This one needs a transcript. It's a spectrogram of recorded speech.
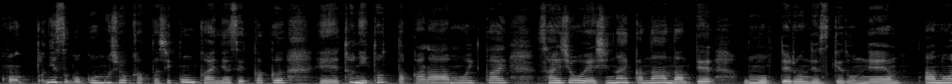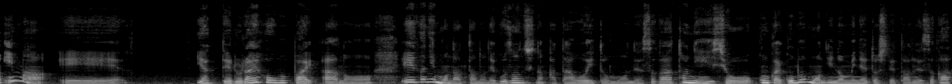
本当にすごく面白かったし今回ねせっかく、えー、都に撮ったからもう一回再上映しないかななんて思ってるんですけどね。あの今、えーやってるライフ・オブ・パイ、あの、映画にもなったのでご存知の方多いと思うんですが、トニー賞、今回5部門にノミネートしてたんですが、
